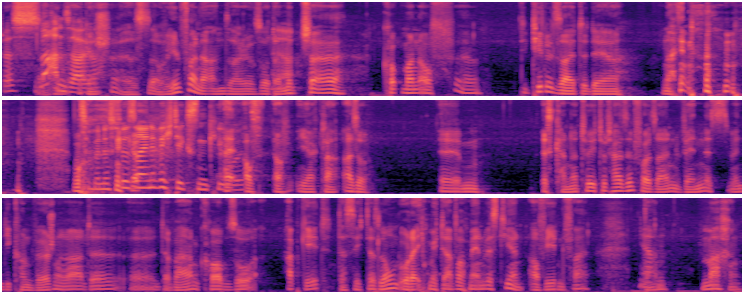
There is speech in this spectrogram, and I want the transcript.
Das ist eine Ansage. Das ist auf jeden Fall eine Ansage. So, damit ja. äh, kommt man auf äh, die Titelseite der. Nein. Zumindest für seine wichtigsten Keywords. Äh, auf, auf, ja, klar. Also, ähm, es kann natürlich total sinnvoll sein, wenn, es, wenn die Conversion-Rate, äh, der Warenkorb so abgeht, dass sich das lohnt. Oder ich möchte einfach mehr investieren. Auf jeden Fall. Ja. Dann machen.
